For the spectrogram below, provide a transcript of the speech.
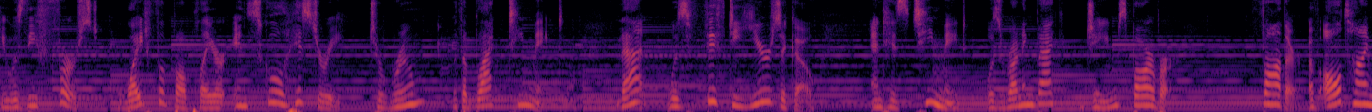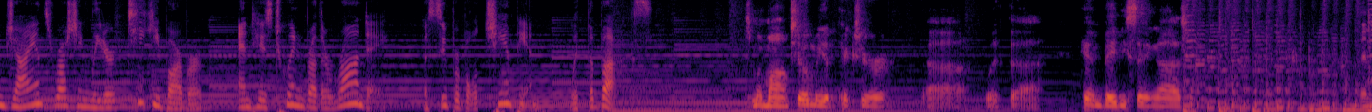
he was the first white football player in school history to room with a black teammate. That was 50 years ago, and his teammate was running back James Barber father of all time Giants rushing leader Tiki Barber, and his twin brother Rondé, a Super Bowl champion with the Bucks. My mom showed me a picture uh, with uh, him babysitting us. And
